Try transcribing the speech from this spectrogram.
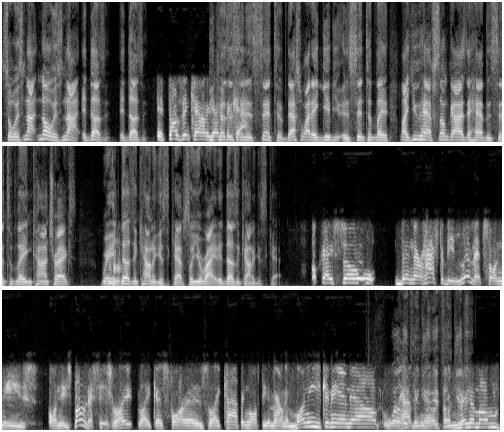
So it's not. No, it's not. It doesn't. It doesn't. It doesn't count against the because it's cap. an incentive. That's why they give you incentive laden. Like you have some guys that have incentive laden contracts where Mm-hmm. it doesn't count against the cap. So you're right, it doesn't count against the cap. Okay, so then there has to be limits on these on these bonuses, right? Like as far as like capping off the amount of money you can hand out, or Well, if you having a, if a minimum.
